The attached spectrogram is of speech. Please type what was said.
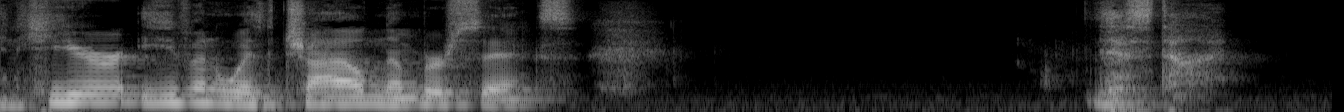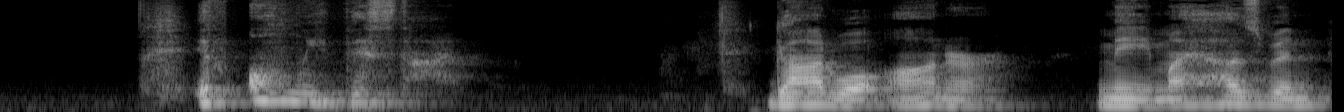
And here, even with child number six, this time, if only this time, God will honor me. My husband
